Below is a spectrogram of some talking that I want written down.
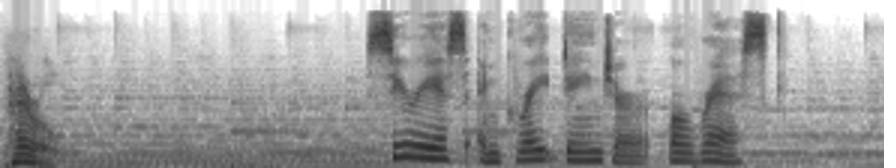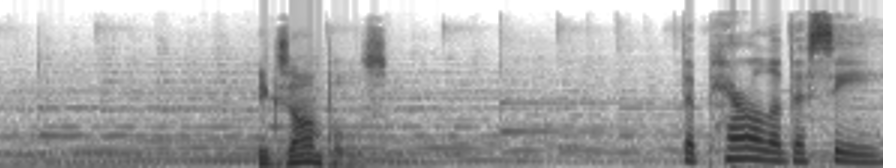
Peril Serious and great danger or risk. Examples The peril of the sea.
